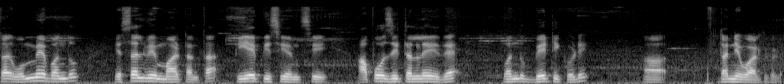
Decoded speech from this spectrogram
ಸ, ಒಮ್ಮೆ ಬಂದು ಎಸ್ ಎಲ್ ವಿ ಮಾರ್ಟ್ ಅಂತ T A P C M C ಆಪೋಸಿಟಲ್ಲೇ ಇದೆ. ಬಂದು ಭೇಟಿ ಕೊಡಿ. ಧನ್ಯವಾದಗಳು.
